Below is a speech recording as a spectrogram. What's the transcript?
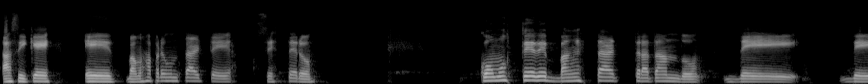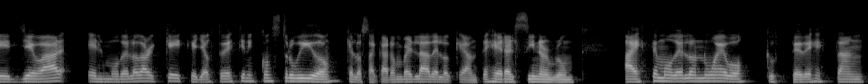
Así que vamos a preguntarte, Cestero, ¿cómo ustedes van a estar tratando de, de, llevar el modelo de arcade que ya ustedes tienen construido, que lo sacaron, ¿verdad?, de lo que antes era el Cine Room, a este modelo nuevo que ustedes están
